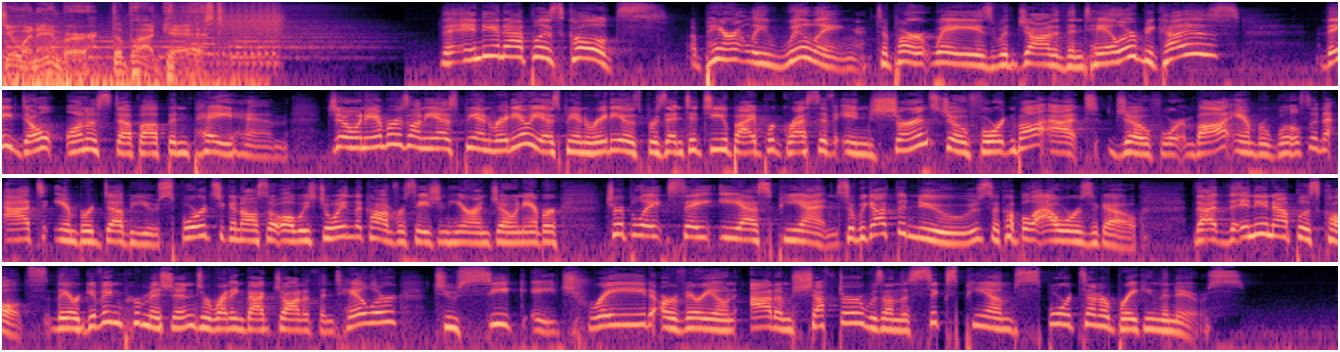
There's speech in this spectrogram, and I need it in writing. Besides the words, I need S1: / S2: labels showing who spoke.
S1: Joe and Amber, the podcast.
S2: The Indianapolis Colts apparently willing to part ways with Jonathan Taylor because they don't want to step up and pay him. Joe and Amber's on ESPN Radio. ESPN Radio is presented to you by Progressive Insurance. Joe Fortenbaugh at Joe Fortenbaugh, Amber Wilson at Amber W Sports. You can also always join the conversation here on Joe and Amber. Triple Eight say ESPN. So we got the news a couple hours ago that the Indianapolis Colts they are giving permission to running back Jonathan Taylor to seek a trade. Our very own Adam Schefter was on the 6 p.m. Sports Center breaking the news.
